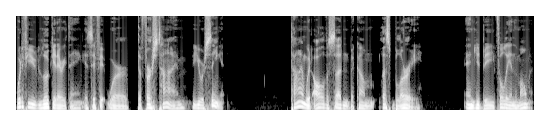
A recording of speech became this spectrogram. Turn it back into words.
What if you look at everything as if it were the first time you were seeing it? Time would all of a sudden become less blurry and you'd be fully in the moment.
